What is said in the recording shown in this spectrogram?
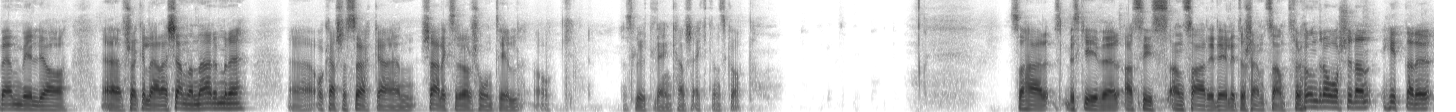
Vem vill jag eh, försöka lära känna närmre? Eh, och kanske söka en kärleksrelation till och slutligen kanske äktenskap. Så här beskriver Aziz Ansari det lite skämtsamt. För hundra år sedan hittade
